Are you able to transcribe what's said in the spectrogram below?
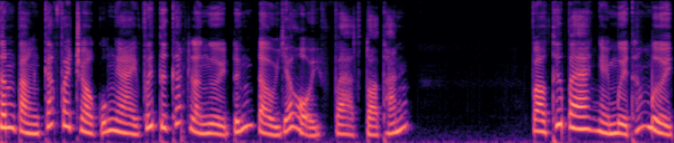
cân bằng các vai trò của Ngài với tư cách là người đứng đầu giáo hội và tòa thánh. Vào thứ Ba ngày 10 tháng 10,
